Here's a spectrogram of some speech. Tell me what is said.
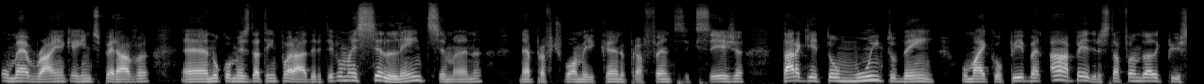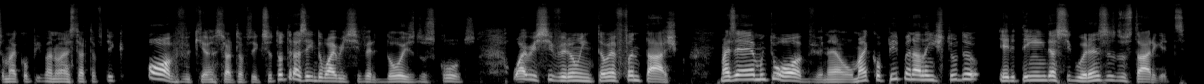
o Matt Ryan que a gente esperava é, no começo da temporada. Ele teve uma excelente semana, né, para futebol americano, para fantasy que seja, targetou muito bem o Michael Pittman. Ah, Pedro, você está falando do Alec Pierce, o Michael Pittman não é start of the Óbvio que é um start of the Se eu estou trazendo o wide receiver 2 dos Colts, o wide receiver 1 então é fantástico. Mas é muito óbvio, né? O Michael Pittman, além de tudo, ele tem ainda a segurança dos targets,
